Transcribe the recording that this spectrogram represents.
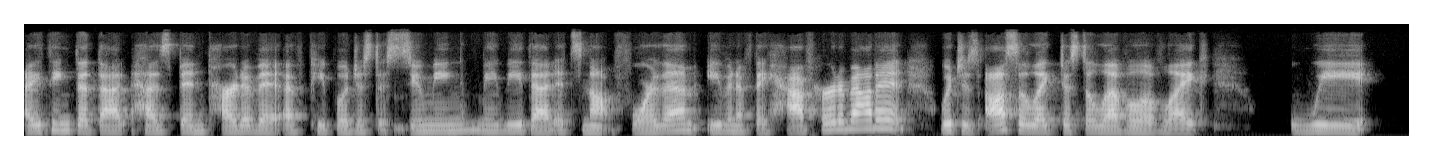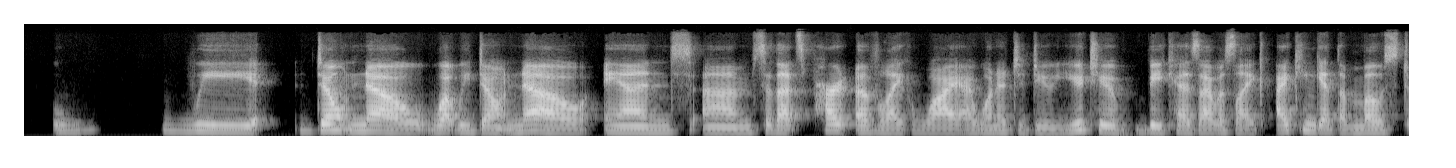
I think that that has been part of it of people just assuming maybe that it's not for them even if they have heard about it which is also like just a level of like we we don't know what we don't know. And um, so that's part of like why i wanted to do youtube because i was like i can get the most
